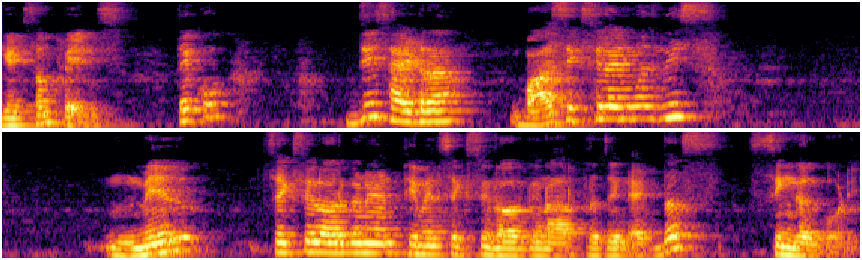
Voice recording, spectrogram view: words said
get some pains देखो this hydra bisexual animals means male sexual organ and female sexual organ are present at the single body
